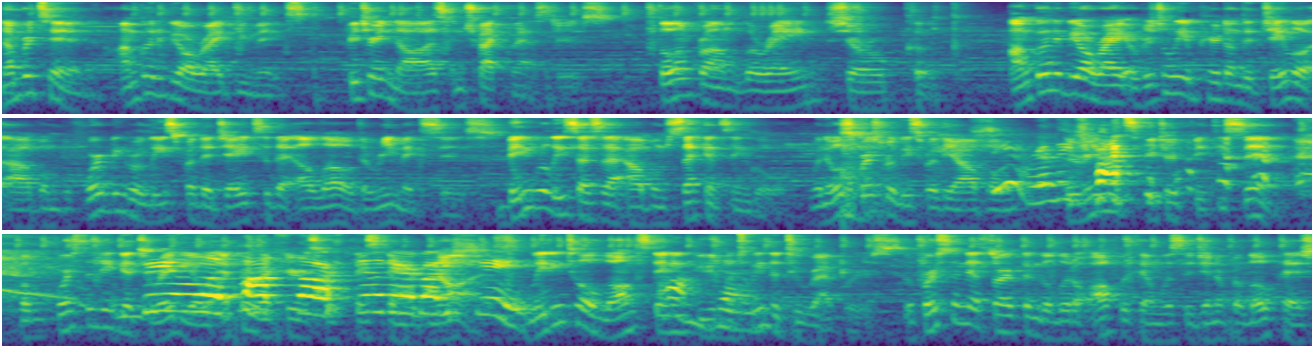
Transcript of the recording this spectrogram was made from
Number 10, I'm Going to Be Alright remix, featuring Nas and Trackmasters, stolen from Lorraine Cheryl Cook. I'm Going to Be Alright originally appeared on the J-Lo album before being released for the J to the LO, the remixes. Being released as that album's second single. When it was first released for the album, really the remix to- featured 50 Cent. But before sending it to Being a radio, Epic pop Records star, replaced stealing with Nas, shit. leading to a long-standing I'm feud done. between the two rappers. The first thing that started feeling a little off with him was the Jennifer Lopez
